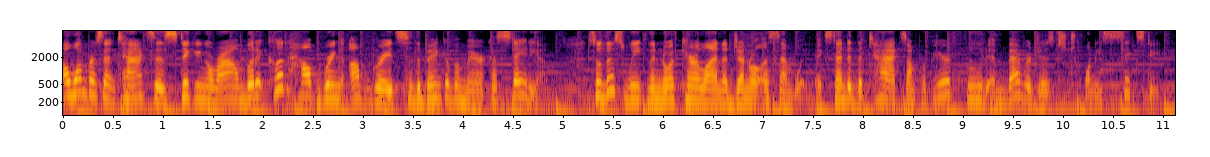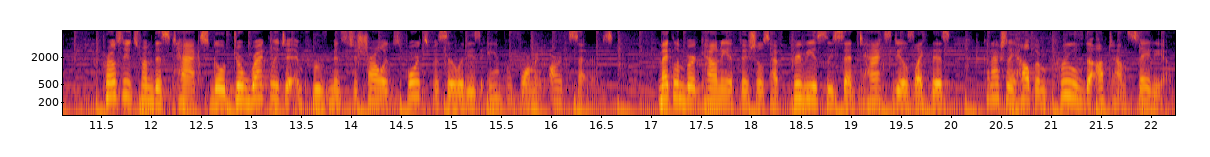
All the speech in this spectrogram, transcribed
A 1% tax is sticking around, but it could help bring upgrades to the Bank of America Stadium. So this week, the North Carolina General Assembly extended the tax on prepared food and beverages to 2060. Proceeds from this tax go directly to improvements to Charlotte sports facilities and performing arts centers. Mecklenburg County officials have previously said tax deals like this could actually help improve the Uptown Stadium.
